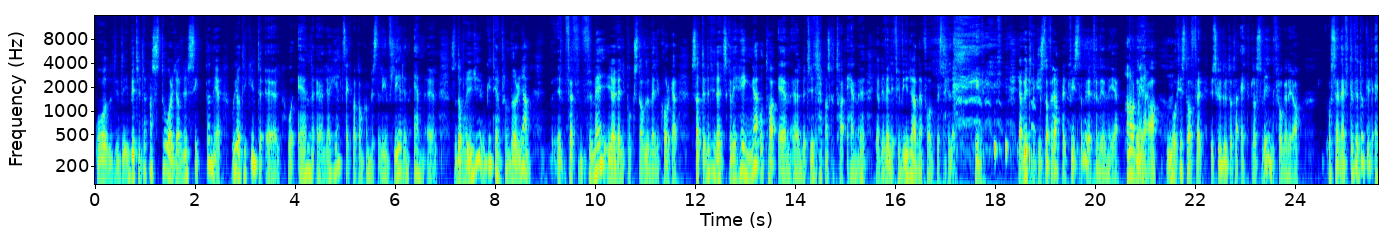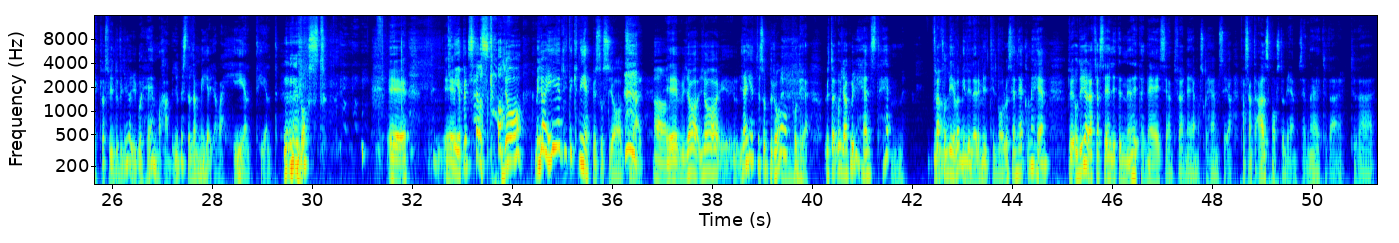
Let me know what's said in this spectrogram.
Och det betyder att man står, jag vill ju sitta ner och jag dricker ju inte öl. Och en öl, jag är helt säker på att de kommer beställa in fler än en öl. Så de har ju ljugit redan från början. För, för mig är jag väldigt bokstavlig och väldigt korkad. Så att det betyder att ska vi hänga och ta en öl, betyder det att man ska ta en öl. Jag blir väldigt förvirrad när folk beställer in. Jag vet inte med Kristoffer Appelqvist om du vet vem det är. Han har varit med. Ja, och Kristoffer, vi skulle gå ut och ta ett glas vin, frågade jag. Och sen efter vi druckit ett glas vin, då ville jag ju gå hem och han ville beställa mer. Jag var helt, helt lost. eh, eh, Knepigt sällskap. ja, men jag är lite knepig socialt sådär. Eh, jag, jag, jag är inte så bra på det. Utan, och jag går ju helst hem. För att få leva min lilla eremittillvaro. Och sen när jag kommer hem, och det gör att jag säger lite nej, tack, nej, säger jag tyvärr, nej, jag måste gå hem, säger jag. Fast jag inte alls måste gå hem. Säger, nej, tyvärr, tyvärr.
